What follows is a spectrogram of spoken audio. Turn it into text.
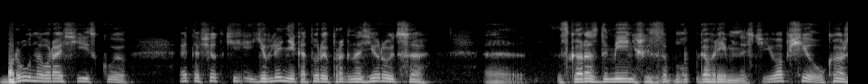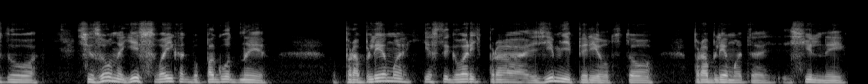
Бару Новороссийскую, это все-таки явление, которое прогнозируется э, с гораздо меньшей заблаговременностью. И вообще у каждого сезона есть свои как бы погодные проблемы. Если говорить про зимний период, то проблема это сильные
